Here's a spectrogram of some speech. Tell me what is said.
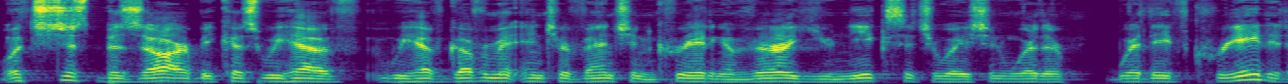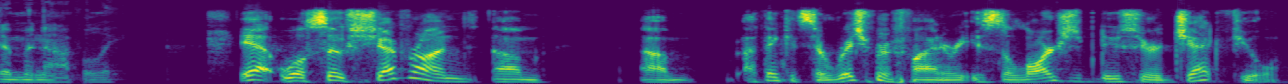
Well, it's just bizarre because we have we have government intervention creating a very unique situation where they're where they've created a monopoly. Yeah, well, so Chevron, um, um, I think it's the Richmond refinery, is the largest producer of jet fuel.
